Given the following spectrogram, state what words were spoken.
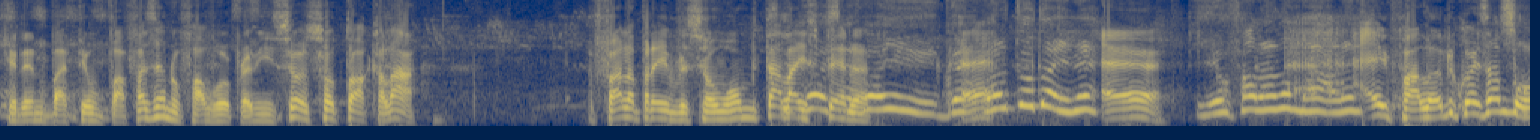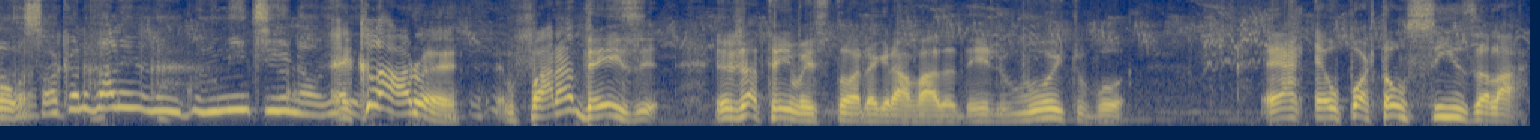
querendo bater um papo, fazendo um favor para mim. O senhor, toca lá? Fala pra ele, seu homem tá lá esperando. Você foi gravando tudo aí, né? É, E eu falando mal, né? é, e falando coisa boa. Só, só que eu não falei, não, não menti, não. Viu? É claro, é. Parabéns. Eu já tenho uma história gravada dele, muito boa. É, é o portão cinza lá.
